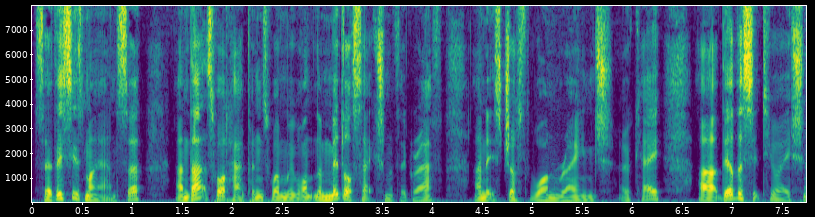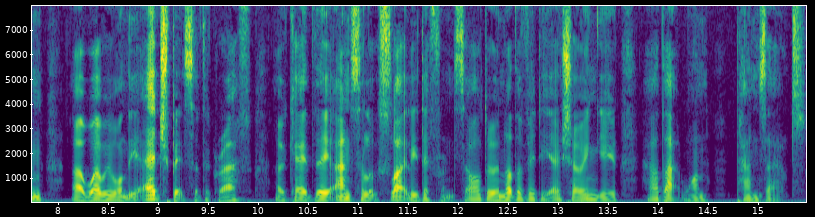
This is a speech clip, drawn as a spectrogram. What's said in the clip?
so this is my answer, and that's what happens when we want the middle section of the graph, and it's just one range. Okay, uh, the other situation uh, where we want the edge bits of the graph, okay, the answer looks slightly different. So I'll do another video showing you how that one pans out.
